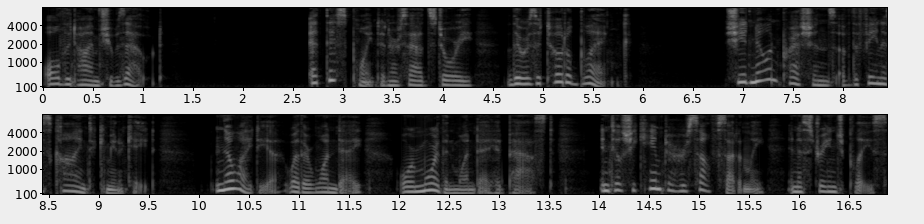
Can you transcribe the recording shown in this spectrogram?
all the time she was out. At this point in her sad story, there was a total blank. She had no impressions of the faintest kind to communicate, no idea whether one day, or more than one day, had passed until she came to herself suddenly in a strange place,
